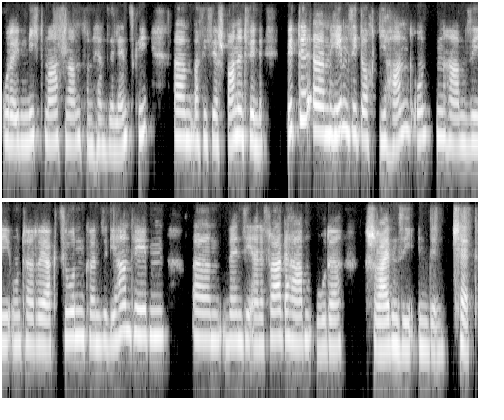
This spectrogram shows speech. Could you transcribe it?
oder eben Nicht-Maßnahmen von Herrn Zelensky, ähm, was ich sehr spannend finde. Bitte ähm, heben Sie doch die Hand. Unten haben Sie unter Reaktionen, können Sie die Hand heben, ähm, wenn Sie eine Frage haben oder schreiben Sie in den Chat.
